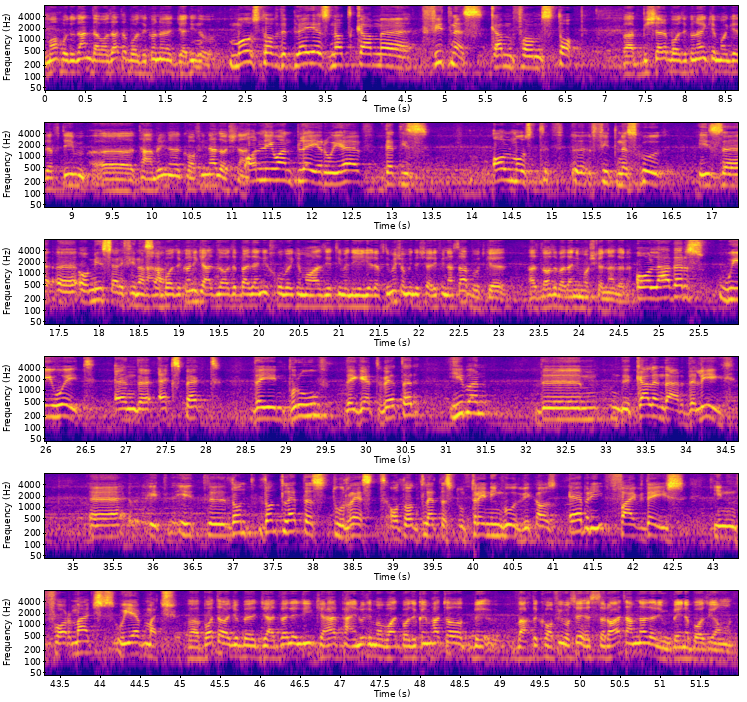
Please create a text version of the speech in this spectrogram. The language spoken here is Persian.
ما حدودا 12 تا بازیکن جدید رو Most of the players not come uh, fitness, come from stop. و بیشتر بازیکنایی که ما گرفتیم تمرین کافی نداشتن Only one player we have that is almost uh, fitness good is uh, uh, Sharifi تنها Nassar. بازیکنی که از لحاظ بدنی خوبه که ما از یه تیم دیگه گرفتیمش امید شریفی نصر بود که از لحاظ بدنی مشکل نداره All others we wait and uh, expect they improve, they get better. Even the, the calendar, the league, uh, it, it uh, don't, don't let us to rest or don't let us to training good because every five days in four matches we have match. و با توجه به جدول لیگ که هر پنج روزی ما باید بازی کنیم حتی به وقت کافی واسه استراحت هم نداریم بین بازیامون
